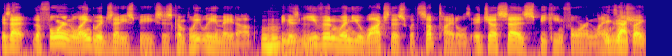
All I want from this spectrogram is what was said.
is that the foreign language that he speaks is completely made up. Mm-hmm. Because mm-hmm. even when you watch this with subtitles, it just says speaking foreign language. Exactly.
